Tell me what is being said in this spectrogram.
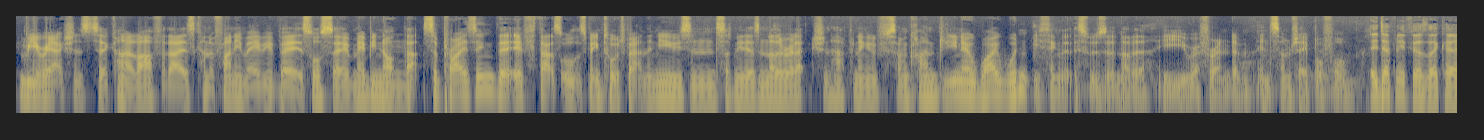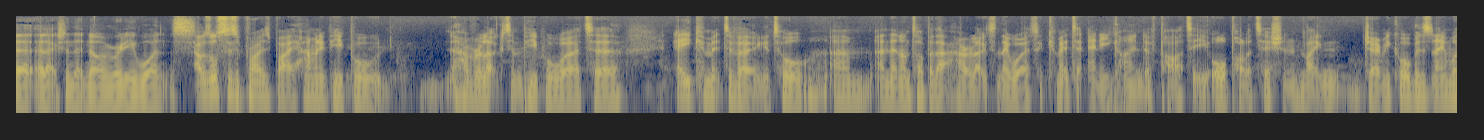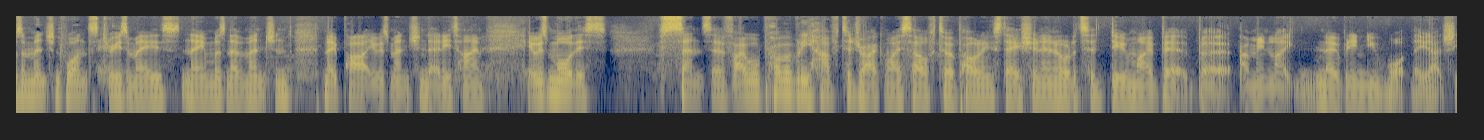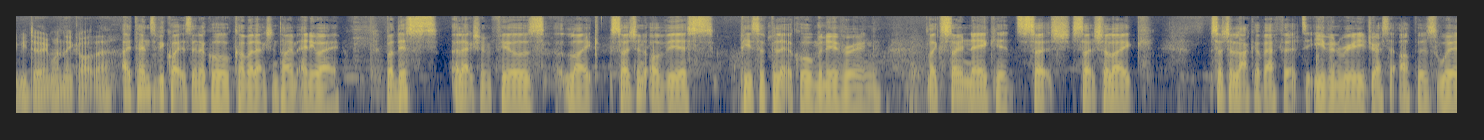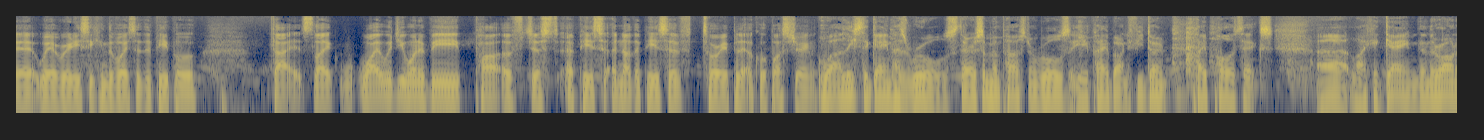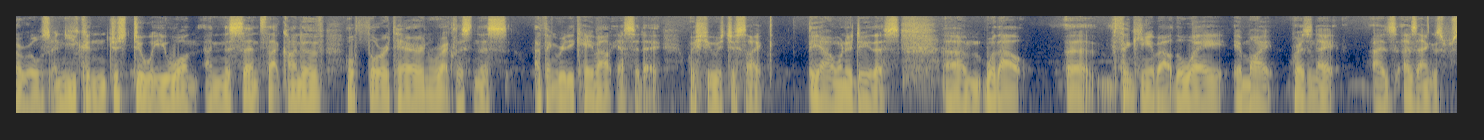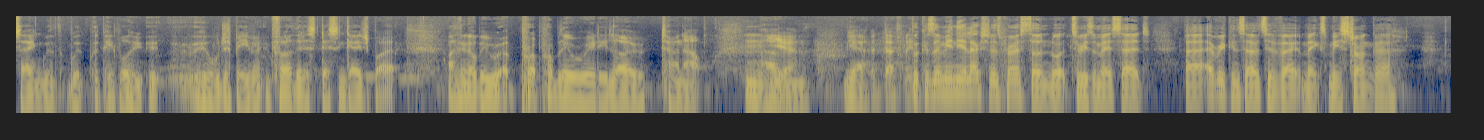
your reactions to kind of laugh at that is kind of funny, maybe, but it's also maybe not mm. that surprising that if that's all that's being talked about in the news, and suddenly there's another election happening of some kind, you know, why wouldn't you think that this was another EU referendum in some shape or form? It definitely feels like an election that no one really wants. I was also surprised by how many people, how reluctant people were to a commit to voting at all, um, and then on top of that, how reluctant they were to commit to any kind of party or politician. Like Jeremy Corbyn's name wasn't mentioned once, Theresa May's name was never mentioned, no party was mentioned at any time. It was more this sense of I will probably have to drag myself to a polling station in order to do my bit, but I mean, like nobody knew what they'd actually be doing when they got there. I tend to be quite cynical come election time anyway, but this election feels like such an obvious piece of political maneuvering, like so naked, such such a like such a lack of effort to even really dress it up as we're we're really seeking the voice of the people. That it's like, why would you want to be part of just a piece, another piece of Tory political posturing? Well, at least the game has rules. There are some impersonal rules that you play by, and if you don't play politics uh, like a game, then there are no rules, and you can just do what you want. And in a sense, that kind of authoritarian recklessness, I think, really came out yesterday, where she was just like, "Yeah, I want to do this," um, without uh, thinking about the way it might resonate. As, as Angus was saying, with, with, with people who who will just be even further dis- disengaged by it, I think there'll be pro- probably a really low turnout. Mm. Um, Yeah. yeah, definitely. Because I mean, the election is premised on what Theresa May said: uh, every Conservative vote makes me stronger.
